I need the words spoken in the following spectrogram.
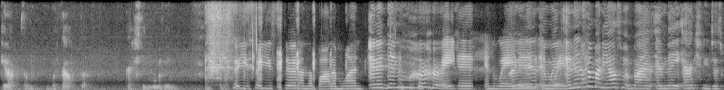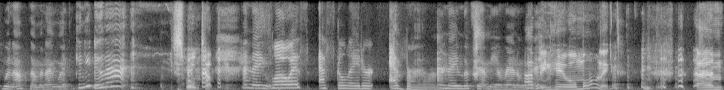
get up them without the actually moving. So you so you stood on the bottom one And it didn't and work. waited and waited, Waited and waited. And then somebody else went by and they actually just went up them. And I went, Can you do that? You just walked up. And they slowest escalator ever. and they looked at me and ran away. I've been here all morning. um,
